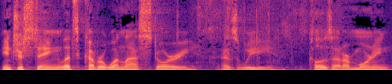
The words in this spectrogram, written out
Interesting. Let's cover one last story as we close out our morning.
